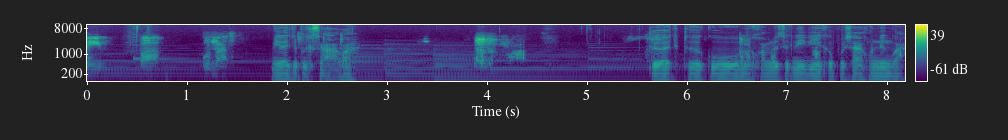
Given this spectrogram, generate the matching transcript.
ตีมว่าพูดมา มีอะไรจะปรึกษาวะเกิดคือกูมีความรู้สึกดีๆกับผู้ชายคนหนึ่งว่ะ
